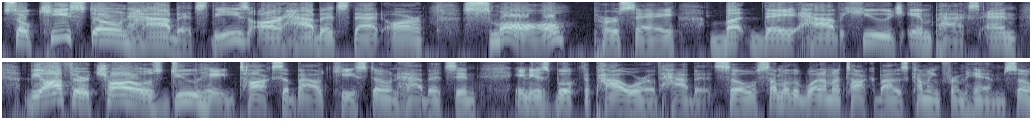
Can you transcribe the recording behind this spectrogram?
So, keystone habits, these are habits that are small per se, but they have huge impacts. And the author Charles Duhigg talks about keystone habits in in his book The Power of Habit. So some of the what I'm going to talk about is coming from him. So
